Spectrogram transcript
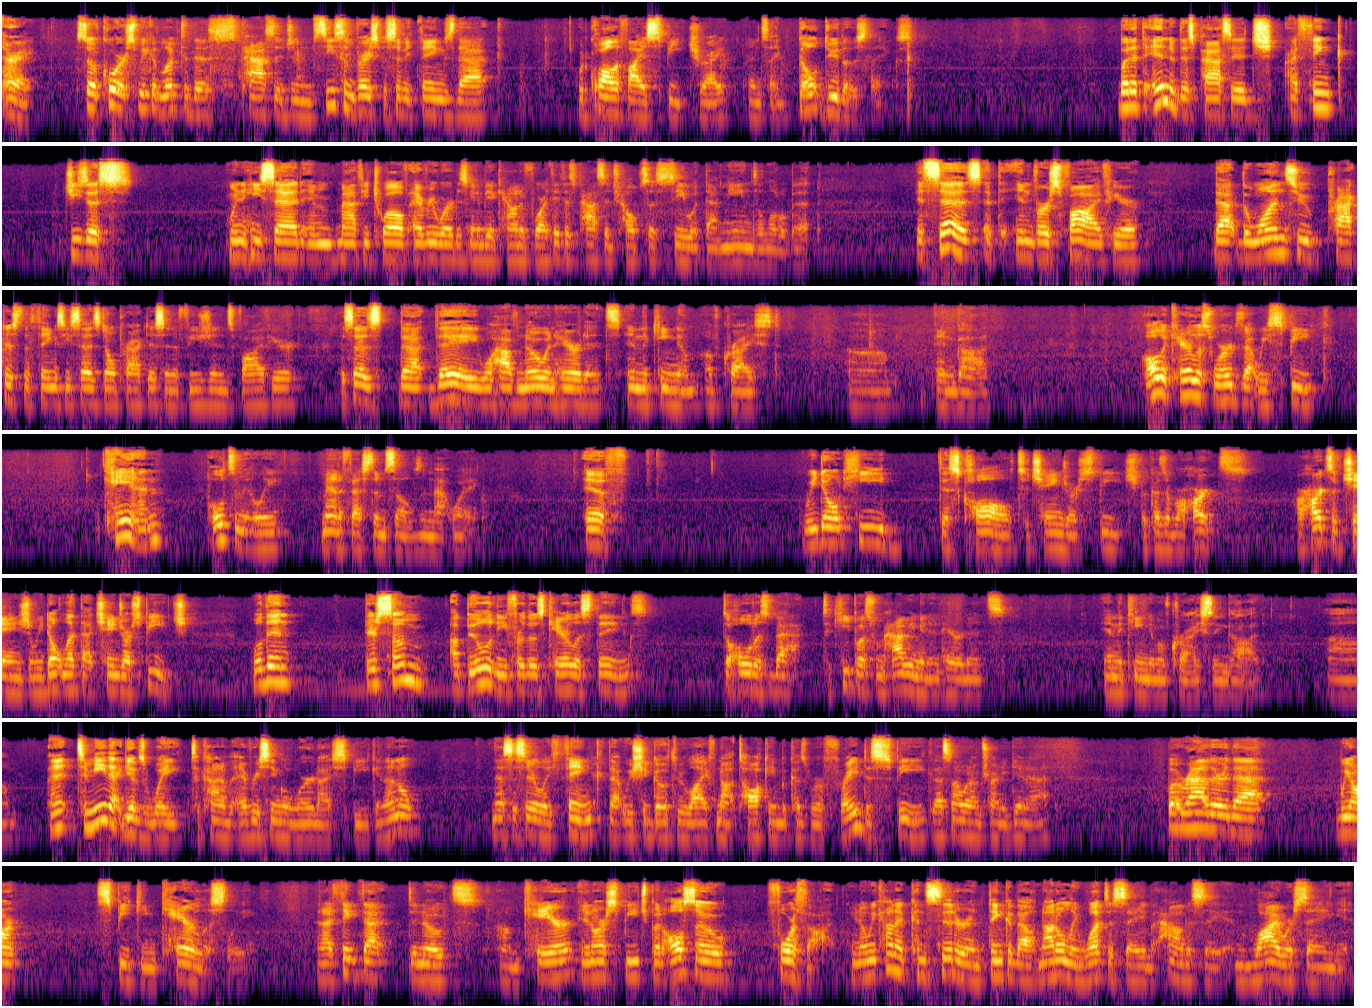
All right. So, of course, we could look to this passage and see some very specific things that would qualify as speech, right? And say, don't do those things. But at the end of this passage, I think Jesus, when he said in Matthew 12, every word is going to be accounted for, I think this passage helps us see what that means a little bit. It says at the, in verse 5 here that the ones who practice the things he says don't practice in Ephesians 5 here, it says that they will have no inheritance in the kingdom of Christ um, and God. All the careless words that we speak can ultimately manifest themselves in that way. If we don't heed this call to change our speech because of our hearts, our hearts have changed and we don't let that change our speech, well, then there's some ability for those careless things to hold us back, to keep us from having an inheritance in the kingdom of Christ and God. Um, and to me, that gives weight to kind of every single word I speak. And I don't necessarily think that we should go through life not talking because we're afraid to speak. That's not what I'm trying to get at. But rather that we aren't speaking carelessly. And I think that denotes um, care in our speech, but also forethought. You know, we kind of consider and think about not only what to say, but how to say it and why we're saying it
